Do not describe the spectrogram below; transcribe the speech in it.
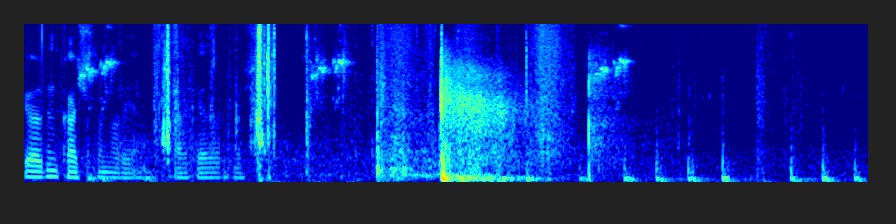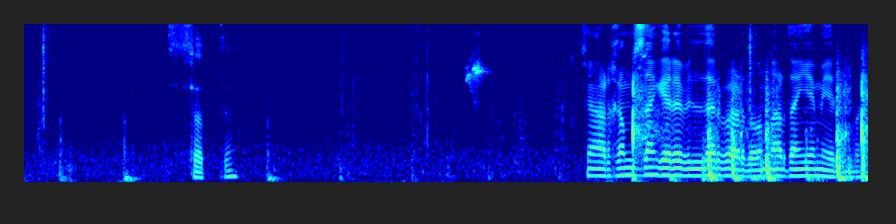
Gördüm kaçtın oraya. Arkaya doğru kaçtın. Sattı. Sen arkamızdan gelebilirler vardı. Onlardan yemeyelim bak.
